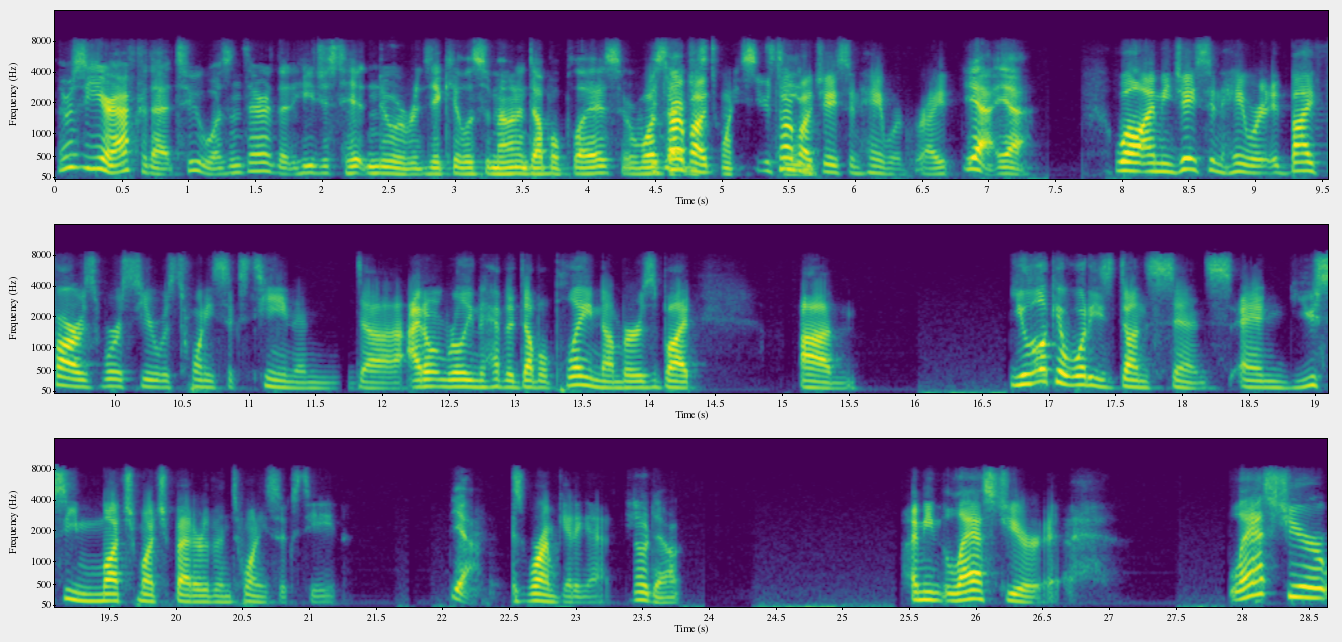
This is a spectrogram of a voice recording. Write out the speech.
There was a year after that too, wasn't there? That he just hit into a ridiculous amount of double plays, or was you're that about 2016? you're talking about Jason Heyward, right? Yeah, yeah. Well, I mean, Jason Heyward, it, by far his worst year was 2016, and uh, I don't really have the double play numbers, but um, you look at what he's done since, and you see much, much better than 2016. Yeah. is where I'm getting at. No doubt. I mean, last year, last year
